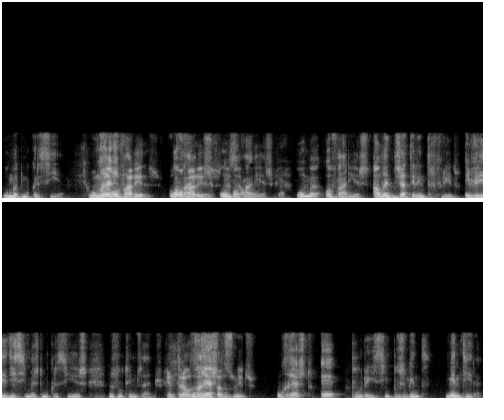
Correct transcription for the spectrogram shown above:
uma democracia. Uma resto, ou várias. Uma ou várias. Uma ou várias. Uma ou várias. Além de já ter interferido em variedíssimas democracias nos últimos anos. Entre elas os Estados Unidos. O resto é pura e simplesmente mentira.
